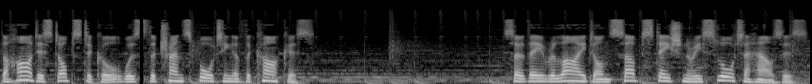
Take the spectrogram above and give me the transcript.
The hardest obstacle was the transporting of the carcass. So they relied on sub-stationary slaughterhouses.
